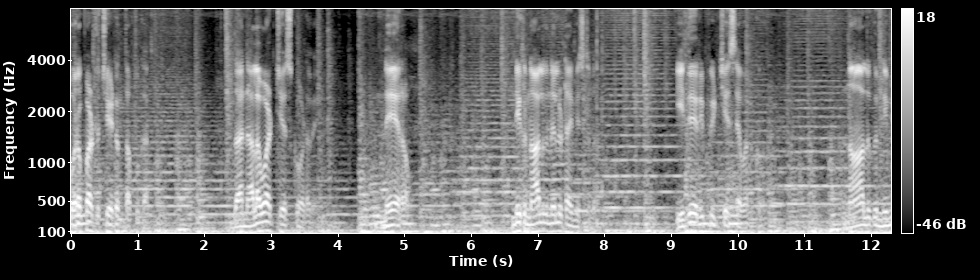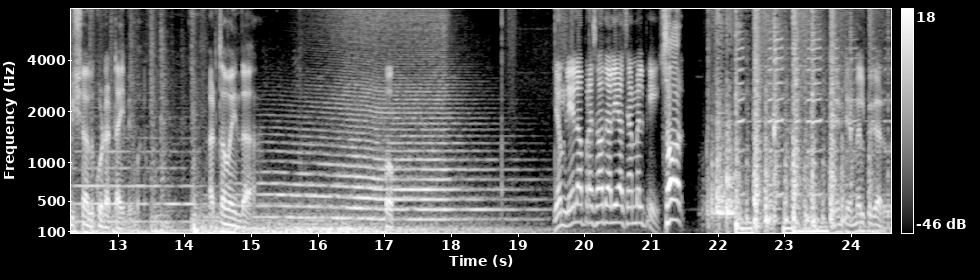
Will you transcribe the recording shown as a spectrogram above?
పొరపాట్లు చేయడం తప్పు కాదు. దాన్ని అలవాటు చేసుకోవడమే. నేరం. నీకు నాలుగు నెలలు టైం ఇస్తున్నా. ఇదే రిపీట్ చేసావనుకో. నాలుగు నిమిషాలు కూడా టైం ఇవ్వను. అర్థమైందా? M Leela Prasad alias MLP? Sir! ఏంటి ఎమ్మెల్పీ గారు?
